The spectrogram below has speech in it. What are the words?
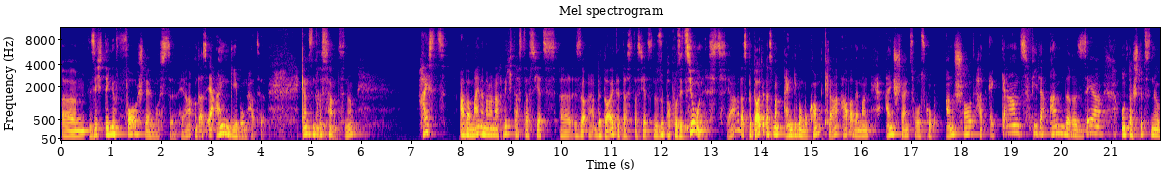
ähm, sich Dinge vorstellen musste ja, und dass er Eingebung hatte. Ganz interessant. Ne? Heißt aber meiner Meinung nach nicht, dass das jetzt äh, so, äh, bedeutet, dass das jetzt eine Superposition ist. Ja? Das bedeutet, dass man Eingebung bekommt, klar, aber wenn man Einsteins Horoskop anschaut, hat er ganz viele andere sehr unterstützende,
